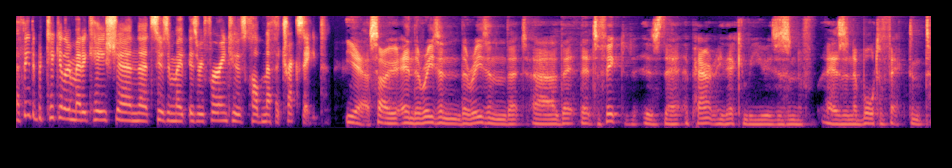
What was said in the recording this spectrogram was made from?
I think the particular medication that Susan is referring to is called methotrexate. Yeah. So, and the reason the reason that uh, that that's affected is that apparently that can be used as an as an abortifactant,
